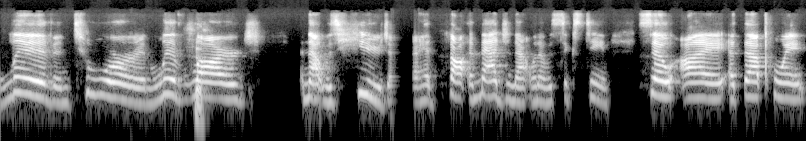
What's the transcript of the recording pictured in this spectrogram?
live and tour and live large and that was huge. I had thought imagined that when i was 16 so i at that point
